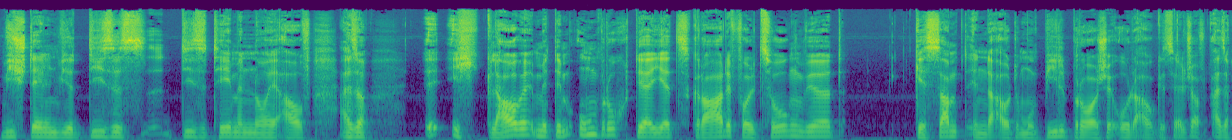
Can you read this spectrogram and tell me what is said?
wie stellen wir dieses, diese Themen neu auf? Also äh, ich glaube, mit dem Umbruch, der jetzt gerade vollzogen wird, gesamt in der Automobilbranche oder auch Gesellschaft. Also äh,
